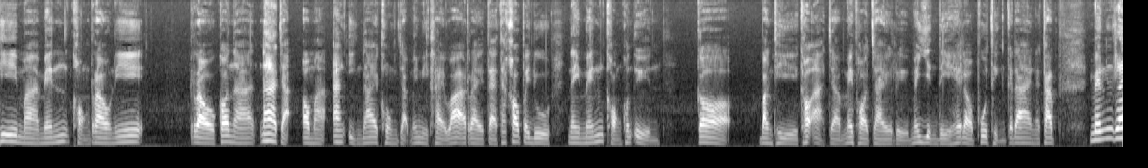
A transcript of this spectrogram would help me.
ที่มาเมนต์ของเรานี้เราก็นาน่าจะเอามาอ้างอิงได้คงจะไม่มีใครว่าอะไร แต่ถ้าเข้าไปดูในเมนต์ของคนอื่น ก็ บางทีเขาอาจจะไม่พอใจหรือไม่ยินดีให้เราพูดถึงก็ได้นะครับ เม้นต์แร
